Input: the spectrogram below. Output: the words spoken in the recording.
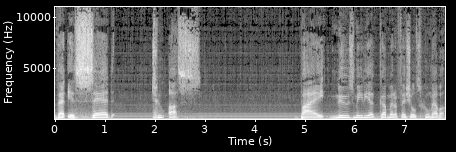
that is said to us by news media, government officials, whomever.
